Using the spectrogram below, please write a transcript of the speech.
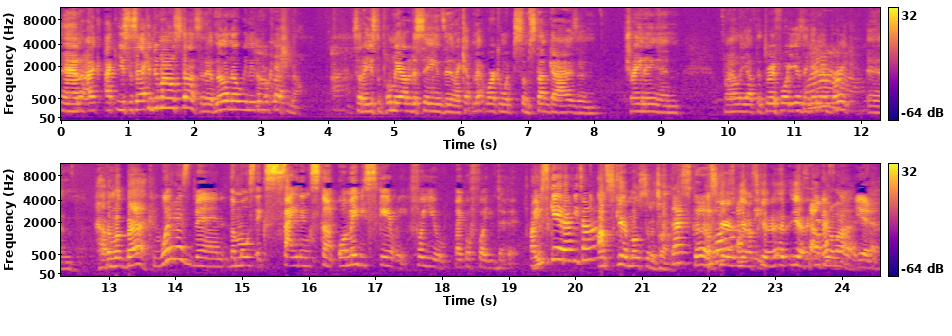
And I, I used to say, "I can do my own stunts," and they're, "No, no, we need a professional." So they used to pull me out of the scenes, and I kept networking with some stunt guys and training, and finally, after three or four years, they gave me a break, and haven't looked back. What has been the most exciting stunt, or maybe scary for you, like before you did it? Are you scared every time? I'm scared most of the time. That's good. I'm scared. That's Yeah, I'm scared. Yeah, to keep you alive. That's Yeah.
